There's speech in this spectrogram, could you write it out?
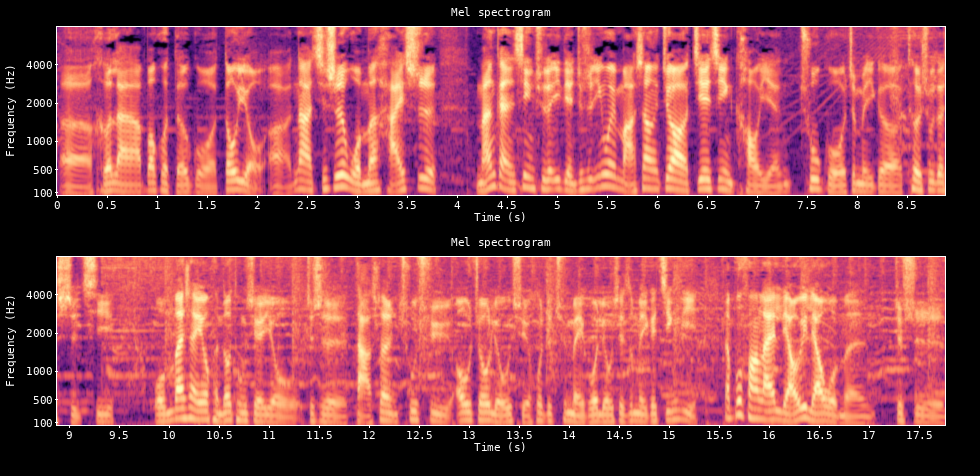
呃，荷兰啊，包括德国都有啊。那其实我们还是蛮感兴趣的一点，就是因为马上就要接近考研出国这么一个特殊的时期。我们班上有很多同学有就是打算出去欧洲留学或者去美国留学这么一个经历，那不妨来聊一聊我们就是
